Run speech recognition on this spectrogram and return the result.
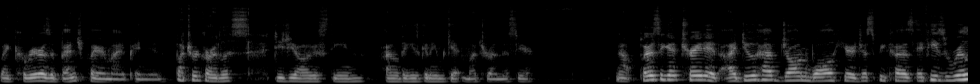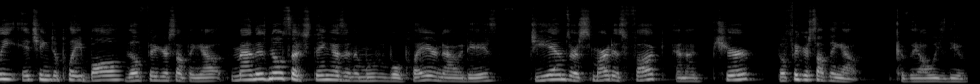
like career as a bench player in my opinion. But regardless, DJ Augustin, I don't think he's going to get much run this year. Now, players to get traded, I do have John Wall here just because if he's really itching to play ball, they'll figure something out. Man, there's no such thing as an immovable player nowadays. GMs are smart as fuck, and I'm sure they'll figure something out because they always do.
